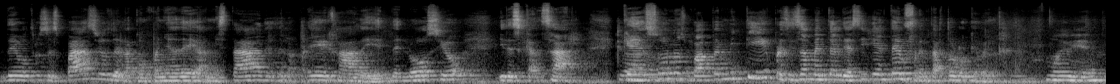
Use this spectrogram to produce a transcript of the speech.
de otros espacios, de la compañía de amistades, de la pareja, de, del ocio y descansar. Que eso nos va a permitir precisamente al día siguiente enfrentar todo lo que venga. Muy bien.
